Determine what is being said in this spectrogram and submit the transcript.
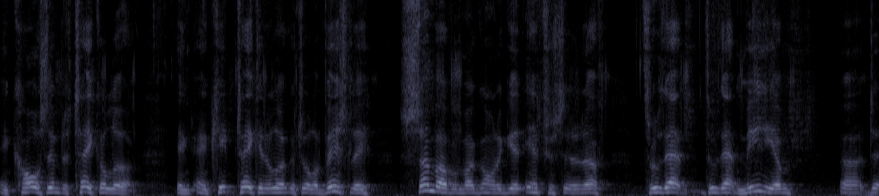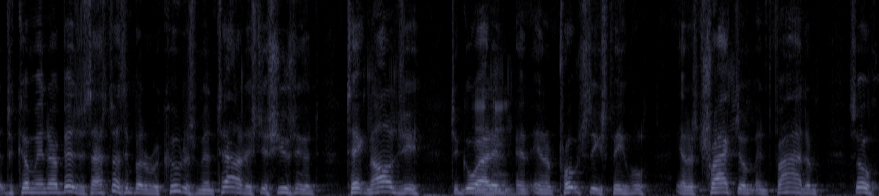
and cause them to take a look and, and keep taking a look until eventually some of them are going to get interested enough through that through that medium uh, to, to come into our business. That's nothing but a recruiter's mentality. It's just using a technology to go out and, and, and approach these people and attract them and find them. So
